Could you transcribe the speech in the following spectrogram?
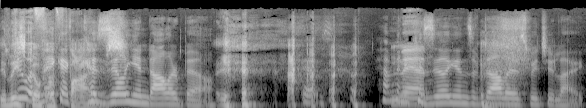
at least Do go it, make for a fives. gazillion dollar bill. Yes. How many Man. gazillions of dollars would you like?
